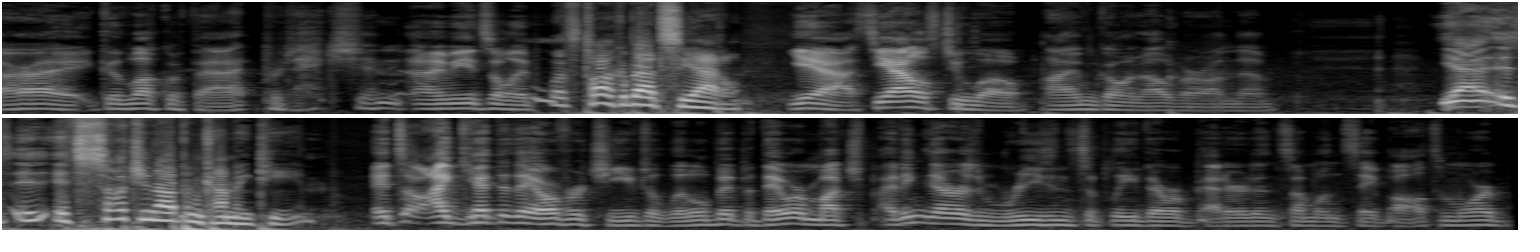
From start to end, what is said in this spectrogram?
All right. Good luck with that prediction. I mean, it's only. Let's talk about Seattle. Yeah, Seattle's too low. I'm going over on them. Yeah, it, it, it's such an up and coming team it's I get that they overachieved a little bit, but they were much. I think there was reasons to believe they were better than someone say Baltimore,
